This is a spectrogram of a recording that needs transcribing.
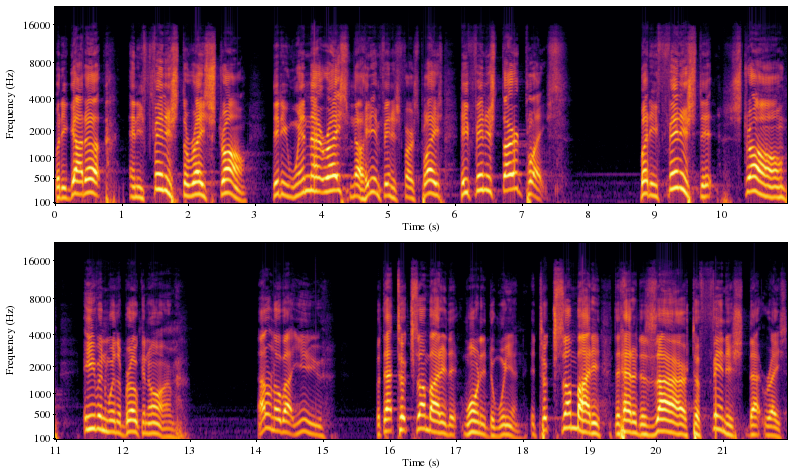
But he got up and he finished the race strong. Did he win that race? No, he didn't finish first place. He finished third place. But he finished it strong even with a broken arm. I don't know about you, but that took somebody that wanted to win. It took somebody that had a desire to finish that race.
